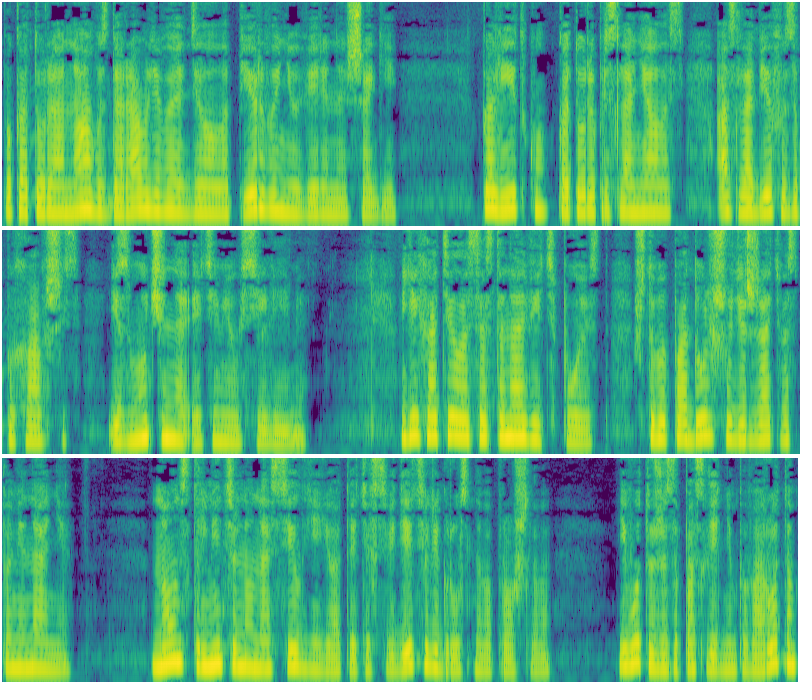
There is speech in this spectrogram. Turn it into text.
по которой она, выздоравливая, делала первые неуверенные шаги, калитку, которая прислонялась, ослабев и запыхавшись, измученная этими усилиями. Ей хотелось остановить поезд, чтобы подольше удержать воспоминания, но он стремительно уносил ее от этих свидетелей грустного прошлого. И вот уже за последним поворотом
